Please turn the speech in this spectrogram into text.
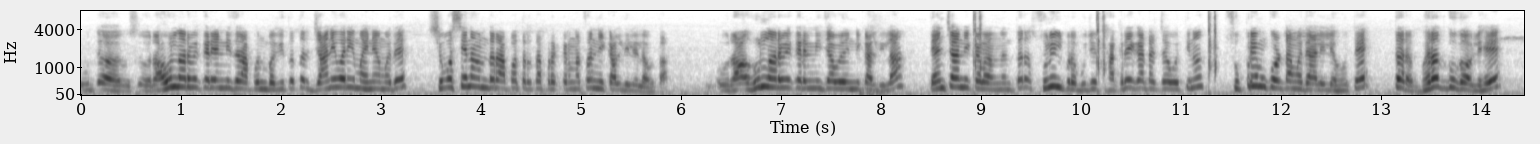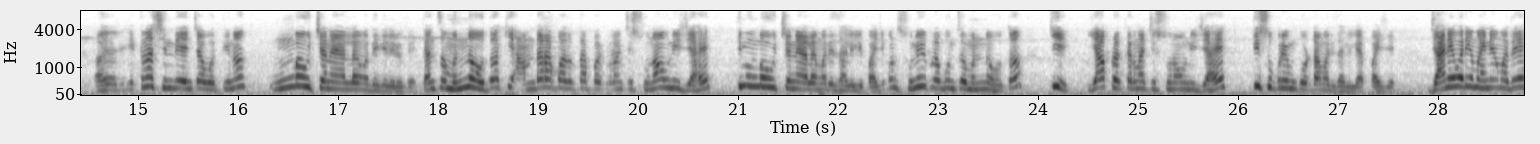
उद- राहुल नार्वेकर यांनी जर आपण बघितलं तर जानेवारी महिन्यामध्ये शिवसेना आमदार अपात्रता प्रकरणाचा निकाल दिलेला होता. राहुल नार्वेकर यांनी ज्यावेळी निकाल दिला त्यांच्या निकालानंतर सुनील प्रभू जे ठाकरे गटाच्या वतीनं सुप्रीम कोर्टामध्ये आलेले होते. तर भरत गोगावले हे एकनाथ शिंदे यांच्या वतीनं मुंबई उच्च न्यायालयामध्ये गेलेले होते. त्यांचं म्हणणं होतं की आमदार अपात्रता प्रकरणाची सुनावणी जी आहे ती मुंबई उच्च न्यायालयामध्ये झालेली पाहिजे. पण सुनील प्रभूंचं म्हणणं होतं की या प्रकरणाची सुनावणी जी आहे ती सुप्रीम कोर्टामध्ये झालेली पाहिजे. जानेवारी महिन्यामध्ये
